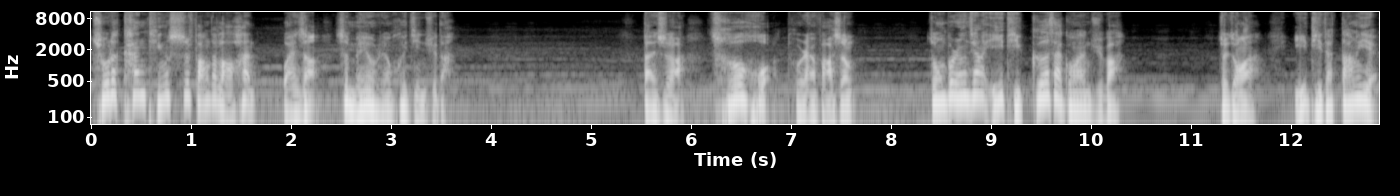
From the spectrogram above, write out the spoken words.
除了看停尸房的老汉。晚上是没有人会进去的，但是啊，车祸突然发生，总不能将遗体搁在公安局吧？最终啊，遗体在当夜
